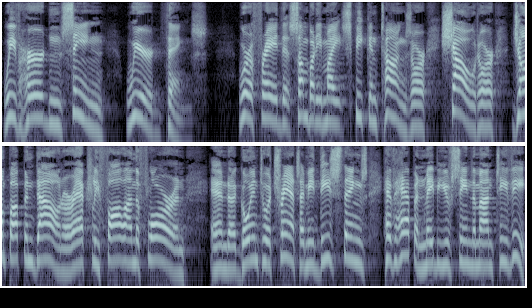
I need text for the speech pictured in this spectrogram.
We've heard and seen weird things. We're afraid that somebody might speak in tongues or shout or jump up and down or actually fall on the floor and, and uh, go into a trance. I mean, these things have happened. Maybe you've seen them on TV.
